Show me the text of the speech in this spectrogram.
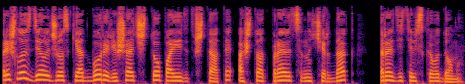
Пришлось сделать жесткий отбор и решать, что поедет в Штаты, а что отправится на чердак родительского дома.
